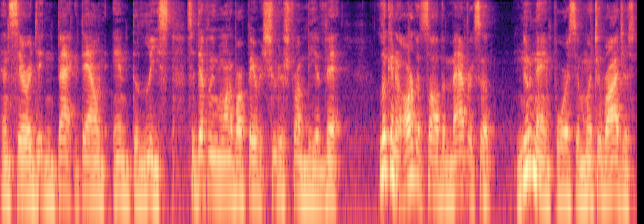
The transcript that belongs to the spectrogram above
and Sarah didn't back down in the least. So, definitely one of our favorite shooters from the event. Looking at Arkansas, the Mavericks, a new name for us, and Winter Rogers.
